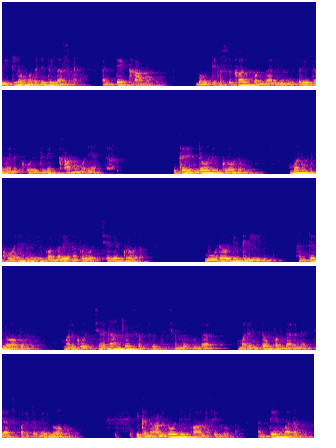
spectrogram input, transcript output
వీటిలో మొదటిది లస్ట్ అంటే కామము. భౌతిక సుఖాలు పొందాలని విపరీతమైన కోరికనే కామమని అంటారు. ఇక రెండవది క్రోధము. మనం కోరినవి పొందలేనప్పుడు వచ్చేదే క్రోధం. మూడవది గ్రీడ్ అంటే లోభము. మనకు వచ్చిన దాంట్లో సంతృప్తి చెందకుండా మరింత పొందాలని అత్యాశపడటమే లోభము. ఇక నాలుగవది ఫాల్స్ ఇగో అంటే మదము.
